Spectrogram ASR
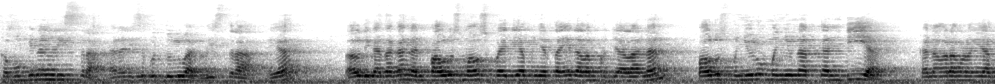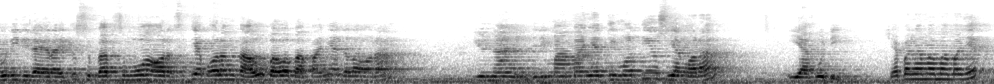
kemungkinan Listra karena disebut duluan Listra ya. Lalu dikatakan dan Paulus mau supaya dia menyertai dalam perjalanan, Paulus menyuruh menyunatkan dia karena orang-orang Yahudi di daerah itu sebab semua orang setiap orang tahu bahwa bapaknya adalah orang Yunani. Jadi mamanya Timotius yang orang Yahudi. Siapa nama mamanya?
